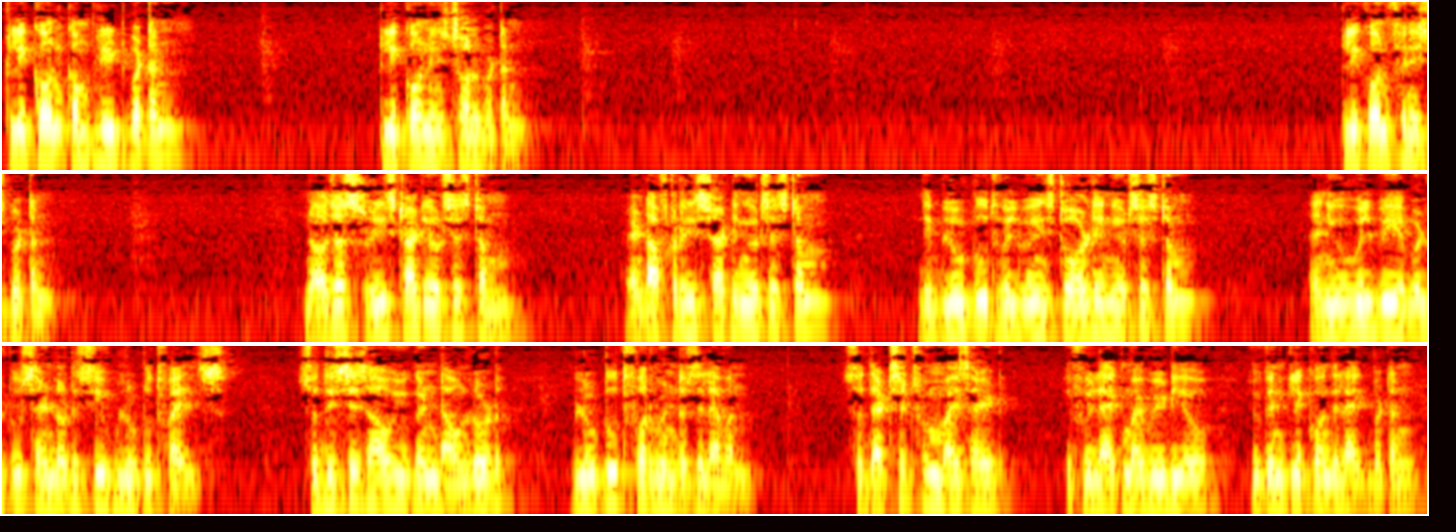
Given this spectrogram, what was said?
Click on complete button. Click on install button. Click on finish button. Now just restart your system. And after restarting your system the Bluetooth will be installed in your system and you will be able to send or receive Bluetooth files. So this is how you can download Bluetooth for Windows 11. So that's it from my side. If you like my video, you can click on the like button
